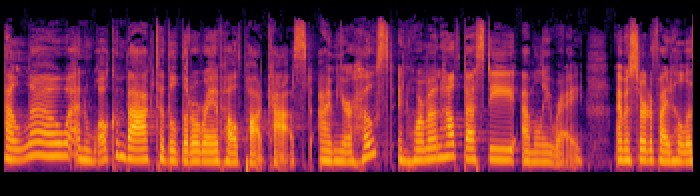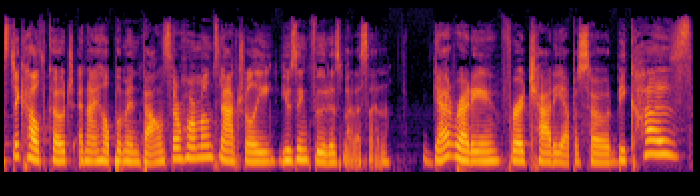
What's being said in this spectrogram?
Hello, and welcome back to the Little Rae of Health podcast. I'm your host and hormone health bestie, Emily Rae. I'm a certified holistic health coach, and I help women balance their hormones naturally using food as medicine. Get ready for a chatty episode because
